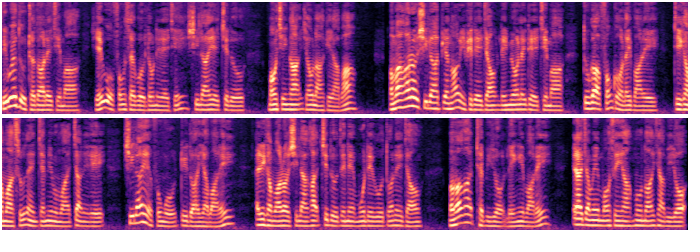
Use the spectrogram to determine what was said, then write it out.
ဈေးဝယ်သူထွက်သွားတဲ့ချိန်မှာရဲကိုဖုန်းဆက်ဖို့လုပ်နေတဲ့ချိန်ရှီလာရဲ့ချစ်သူမောင်ချင်းကရောက်လာခဲ့တာပါ။ မမကတော့ရှီလာပြန်သွားပြီဖြစ်တဲ့အကြောင်းလိမ်ပြောလိုက်တဲ့အချိန်မှာသူကဖုန်းခေါ်လိုက်ပါတယ်။ဒီကမှာစိုးတိုင်ကျမ်းမြေမှာကြာနေတဲ့ရှီလာရဲ့ဖုန်းကိုတွေ့သွားရပါတယ်။အဲဒီကမှာတော့ရှီလာကချစ်သူတင်တဲ့မိုဒယ်ကိုတွန်းတဲ့အကြောင်းမမကထပ်ပြီးတော့လိန်ခဲ့ပါတယ်။အဲဒါကြောင့်ပဲမောင်စင်ဟာမှုန်သွားရပြီးတော့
